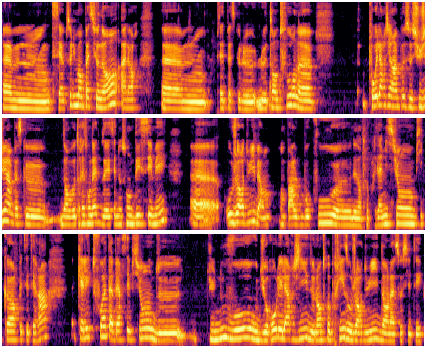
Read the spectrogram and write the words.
c'est absolument passionnant. Alors peut-être parce que le, le temps tourne pour élargir un peu ce sujet, hein, parce que dans votre raison d'être, vous avez cette notion d'essaimer. Euh, Aujourd'hui, ben, on, on, parle beaucoup euh, des entreprises à mission, Bicorp, etc. Quelle est toi ta perception de du nouveau ou du rôle élargi de l'entreprise aujourd'hui dans la société?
